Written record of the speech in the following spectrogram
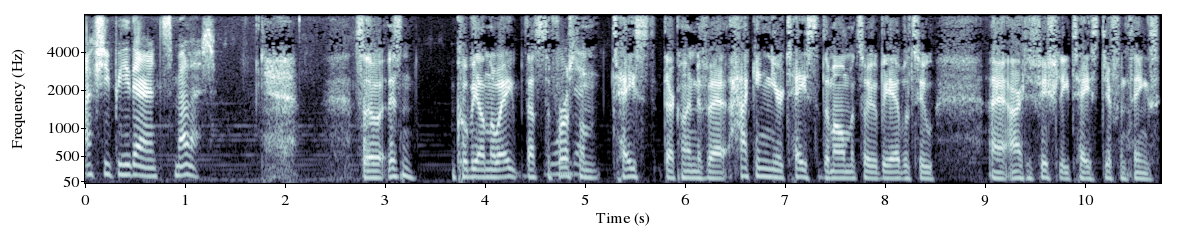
actually be there and smell it? So listen, could be on the way. That's the One first day. one. Taste. They're kind of uh, hacking your taste at the moment, so you'll be able to uh, artificially taste different things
